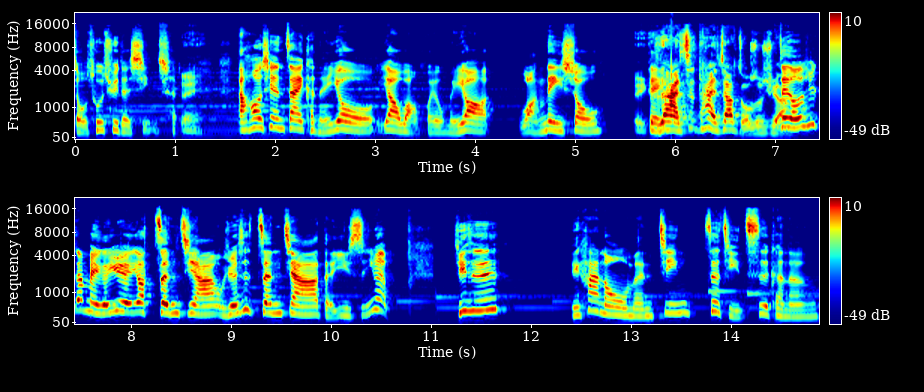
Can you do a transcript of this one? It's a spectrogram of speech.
走出去的行程，对，然后现在可能又要往回，我们要往内收。对，可是还是他还是要走出去啊，走出去，但每个月要增加，我觉得是增加的意思。因为其实你看哦，我们今这几次可能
